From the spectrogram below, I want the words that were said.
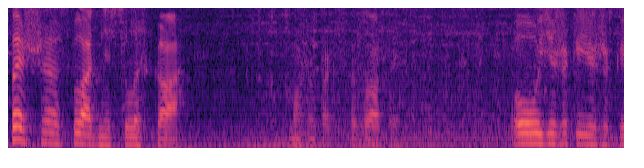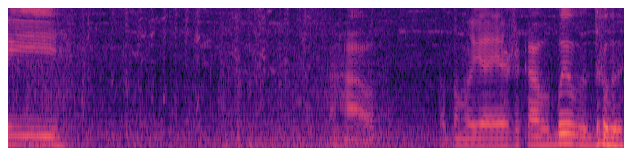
Перша складність легка, можна так сказати. О, їжаки, їжаки. Ага, одного я їжака вбив, другий,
